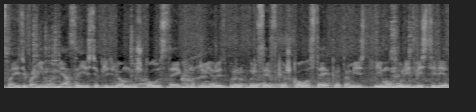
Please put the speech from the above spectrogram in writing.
Смотрите, помимо мяса есть определенные школы стейка. Например, есть брю- брюссельская школа стейка, там есть, ему более 200 лет.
